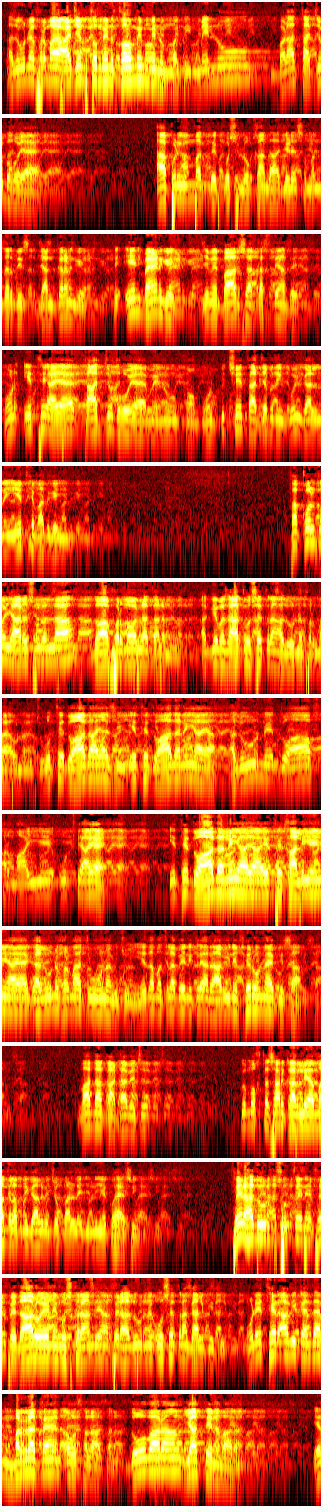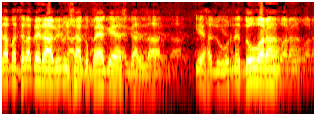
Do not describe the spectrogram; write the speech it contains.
حضور نے فرمایا عجب تو من قوم من امتی مینو بڑا تعجب ہویا ہے اپنی امت دے کچھ لوکاں دا جڑے سمندر دی جنگ کرن گے تے انج بہن گے جویں بادشاہ تختیاں تے۔ ہن ایتھے آیا ہے، تعجب ہویا ہے مینوں۔ ہن پیچھے تعجب دی کوئی گل نہیں، ایتھے ود گئی۔ فقل تو یا رسول اللہ، دعا فرماؤ اللہ تعالی میں اگے وضاحت اسی طرح حضور نے فرمایا انہوں نے اوتھے دعا دا آیا سی، ایتھے دعا دا نہیں آیا۔ حضور نے دعا فرمائیے، اوتھے آیا ہے۔ اتنے دعا دا نہیں آیا اتنے خالی ایویں آیا کہ حضور نے فرمایا تو انہاں وچوں ہی۔ یہ مطلب یہ نکلیا، راوی نے پھر انہاں ایک قصہ وعدہ گھاٹا وچ۔ کوئی مختصر کر لیا مطلب دی گل وچوں پڑھ لے جنی ایک ہے سی۔ پھر حضور ستے نے، پھر بیدار ہوئے نے مسکراندیا پھر حضور نے اسی طرح گل کی ہوں اتر بھی کہ مرتین او سلاسن۔ دو بار یا تین بار یہ مطلب راوی نو شک پی گیا اس گل کا کہ حضور نے دو بار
